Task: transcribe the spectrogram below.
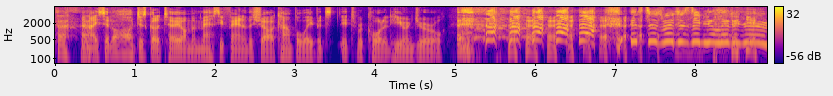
from, and they said, "Oh, I just got to tell you, I'm a massive fan of the show. I can't believe it's it's recorded here in Dural." it's just we're just in your living room.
